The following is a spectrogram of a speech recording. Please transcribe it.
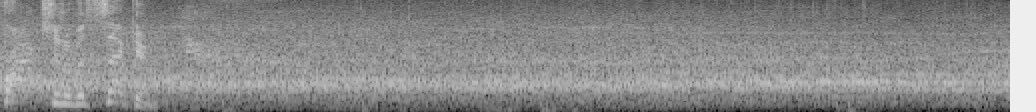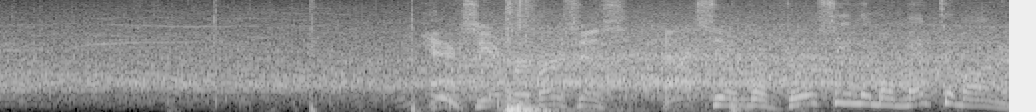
fraction of a second. Axiom reverses. Axiom reversing the momentum on him.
